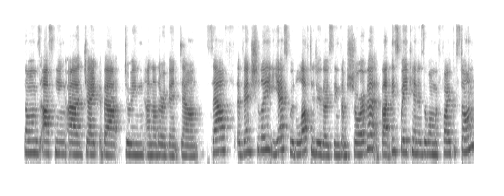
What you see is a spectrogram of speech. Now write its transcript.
Someone was asking uh, Jake about doing another event down south eventually. Yes, we'd love to do those things, I'm sure of it, but this weekend is the one we're focused on.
